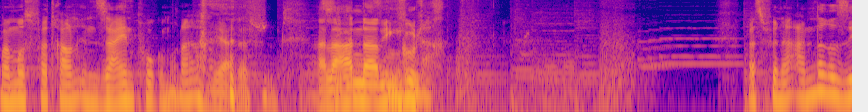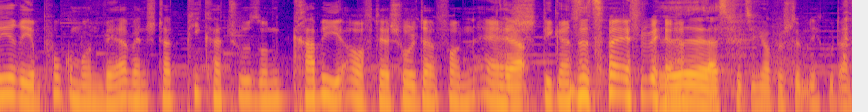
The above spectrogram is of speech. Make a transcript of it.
Man muss Vertrauen in sein Pokémon haben. Ja, das stimmt. Alle Sing- anderen. Singular. Was für eine andere Serie Pokémon wäre, wenn statt Pikachu so ein Krabbi auf der Schulter von Ash Ja. die ganze Zeit wäre. Äh, Das fühlt sich auch bestimmt nicht gut an.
